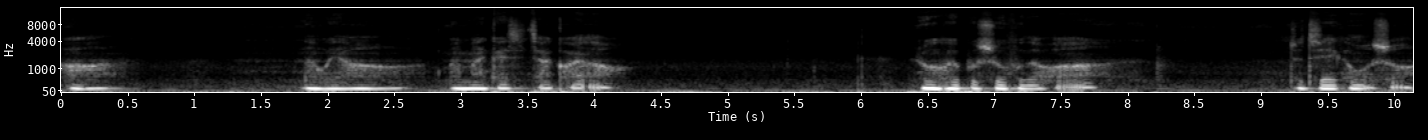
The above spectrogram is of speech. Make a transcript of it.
好，那我要慢慢开始加快了。不舒服的话，就直接跟我说。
